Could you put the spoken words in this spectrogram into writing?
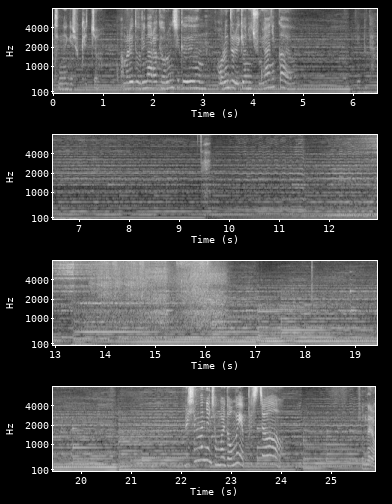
듣는 게 좋겠죠? 아무래도 우리나라 결혼식은 어른들 의견이 중요하니까요. 너무 예쁘시죠? 좋네요.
